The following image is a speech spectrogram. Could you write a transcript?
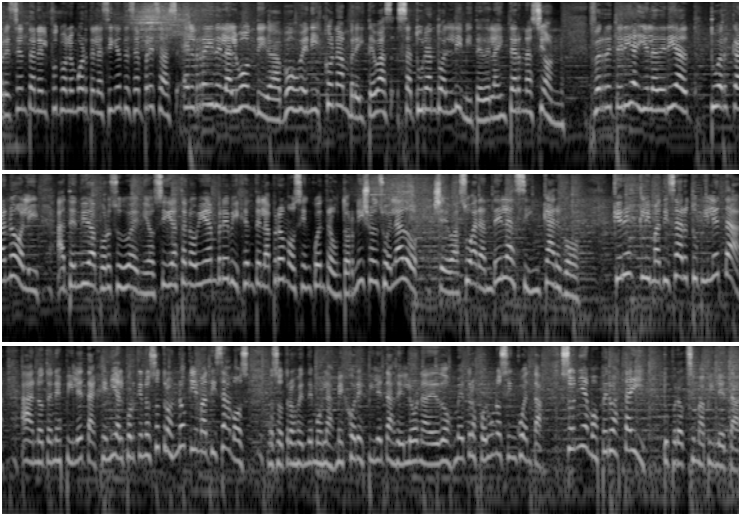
Presentan el fútbol o muerte las siguientes empresas. El Rey de la Albóndiga. Vos venís con hambre y te vas saturando al límite de la internación. Ferretería y heladería Tuercanoli, atendida por su dueño. Sigue hasta noviembre, vigente la promo. Si encuentra un tornillo en su helado, lleva su arandela sin cargo. ¿Querés climatizar tu pileta? Ah, no tenés pileta, genial, porque nosotros no climatizamos. Nosotros vendemos las mejores piletas de lona de 2 metros por 1,50. Soñamos, pero hasta ahí, tu próxima pileta.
